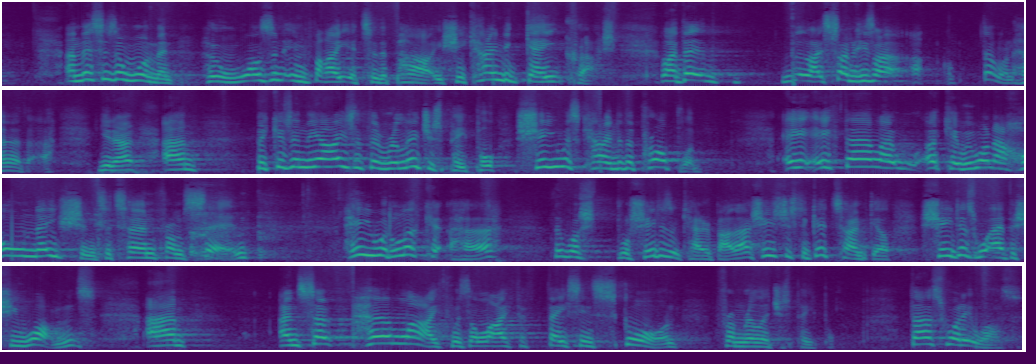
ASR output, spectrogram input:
And this is a woman who wasn't invited to the party. She kind of gate crashed. Like, they, like Simon, he's like, I don't want her there, you know? Um, because in the eyes of the religious people, she was kind of the problem. If they're like, okay, we want our whole nation to turn from sin, he would look at her think, well, she, well, she doesn't care about that. She's just a good time girl. She does whatever she wants. Um, and so her life was a life of facing scorn from religious people. That's what it was.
